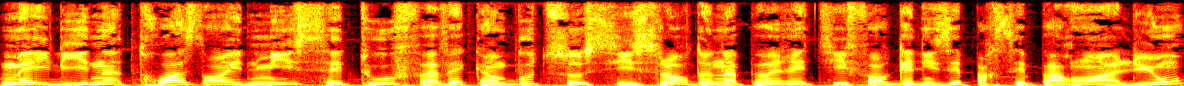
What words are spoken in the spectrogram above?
Mayline, trois ans et demi, s'étouffe avec un bout de saucisse lors d'un apéritif organisé par ses parents à Lyon.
